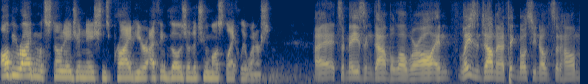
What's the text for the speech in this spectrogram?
I'll be riding with Stone Age and Nation's Pride here. I think those are the two most likely winners. Uh, it's amazing down below. We're all, and ladies and gentlemen, I think most of you know this at home.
